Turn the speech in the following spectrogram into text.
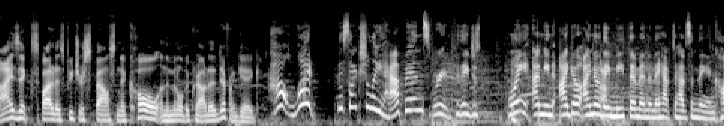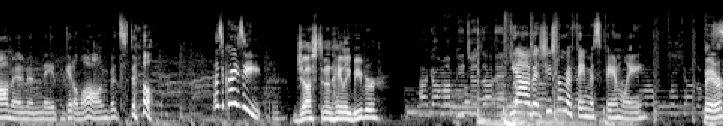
Isaac spotted his future spouse Nicole in the middle of the crowd at a different gig. How? What? This actually happens? Where they just point? I mean, I go. I know they meet them and then they have to have something in common and they get along, but still, that's crazy. Justin and Hailey Bieber. Yeah, but she's from a famous family. Fair.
